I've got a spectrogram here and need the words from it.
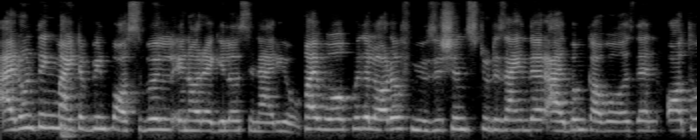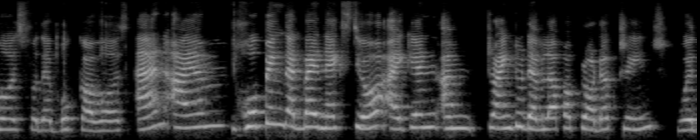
I don't think might have been possible in a regular scenario. I work with a lot of musicians to design their album covers, then authors for their book covers, and I am hoping that by next year I can. I'm trying to develop a product range with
